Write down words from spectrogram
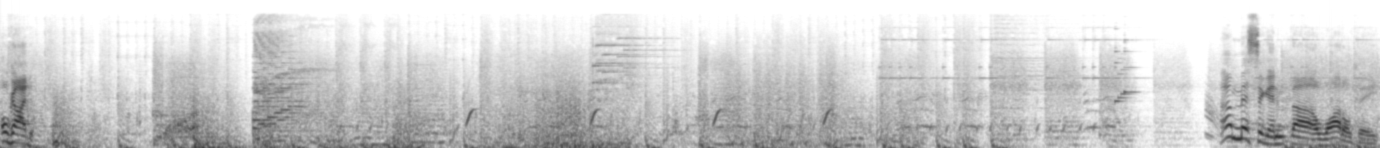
Oh god. missing a uh, waddle dee.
